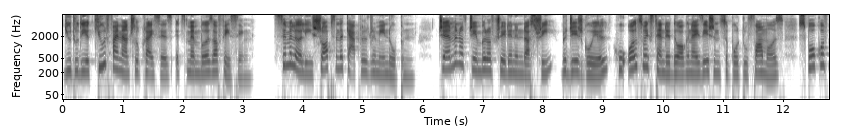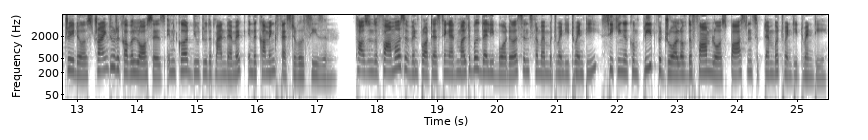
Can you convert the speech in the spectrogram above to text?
due to the acute financial crisis its members are facing. Similarly, shops in the capital remained open. Chairman of Chamber of Trade and Industry, Brijesh Goyal, who also extended the organization's support to farmers, spoke of traders trying to recover losses incurred due to the pandemic in the coming festival season. Thousands of farmers have been protesting at multiple Delhi borders since November 2020, seeking a complete withdrawal of the farm laws passed in September 2020.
